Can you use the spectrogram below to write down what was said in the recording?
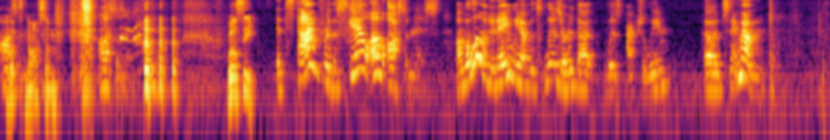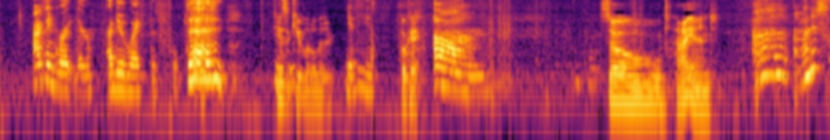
Awesome. What's awesome? Awesome. we'll see. It's time for the scale of awesomeness. On the low today, we have this lizard that was actually in uh, Snake Mountain. I think right there. I do like this. yeah, He's a cute little lizard. Yeah, he is. Okay, Um, so high end. uh, honestly,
